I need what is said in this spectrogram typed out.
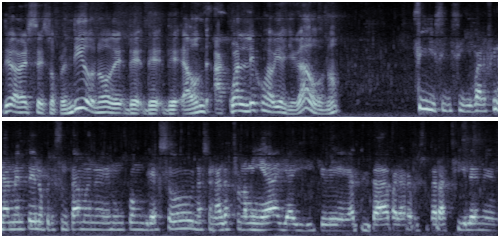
debe haberse sorprendido, ¿no? De, de, de, a, dónde, a cuán lejos habías llegado, ¿no? Sí, sí, sí. Bueno, finalmente lo presentamos en, un Congreso Nacional de Astronomía y ahí quedé acreditada para representar a Chile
